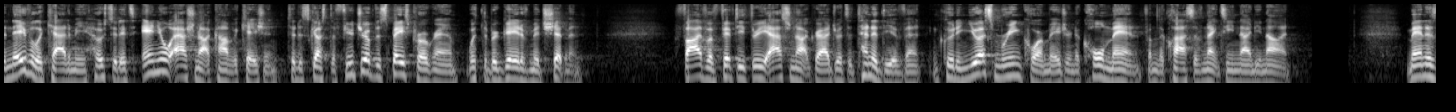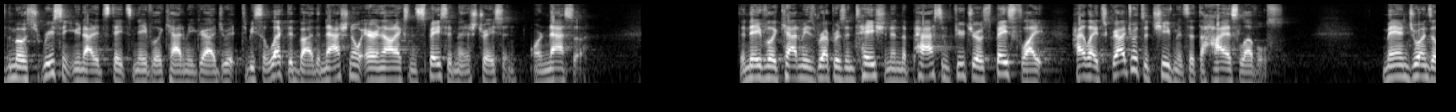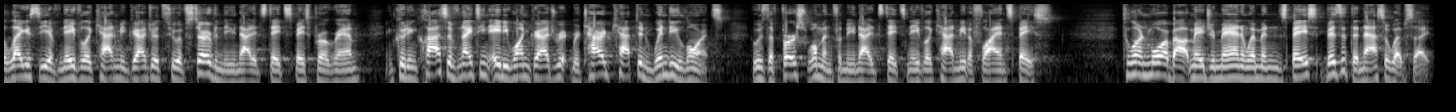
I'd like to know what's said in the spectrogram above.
the Naval Academy hosted its annual astronaut convocation to discuss the future of the space program with the Brigade of Midshipmen. Five of 53 astronaut graduates attended the event, including U.S. Marine Corps Major Nicole Mann from the class of 1999. Mann is the most recent United States Naval Academy graduate to be selected by the National Aeronautics and Space Administration, or NASA. The Naval Academy's representation in the past and future of spaceflight highlights graduates' achievements at the highest levels. Mann joins a legacy of Naval Academy graduates who have served in the United States space program, including class of 1981 graduate retired Captain Wendy Lawrence, who was the first woman from the United States Naval Academy to fly in space. To learn more about Major Mann and Women in Space, visit the NASA website.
